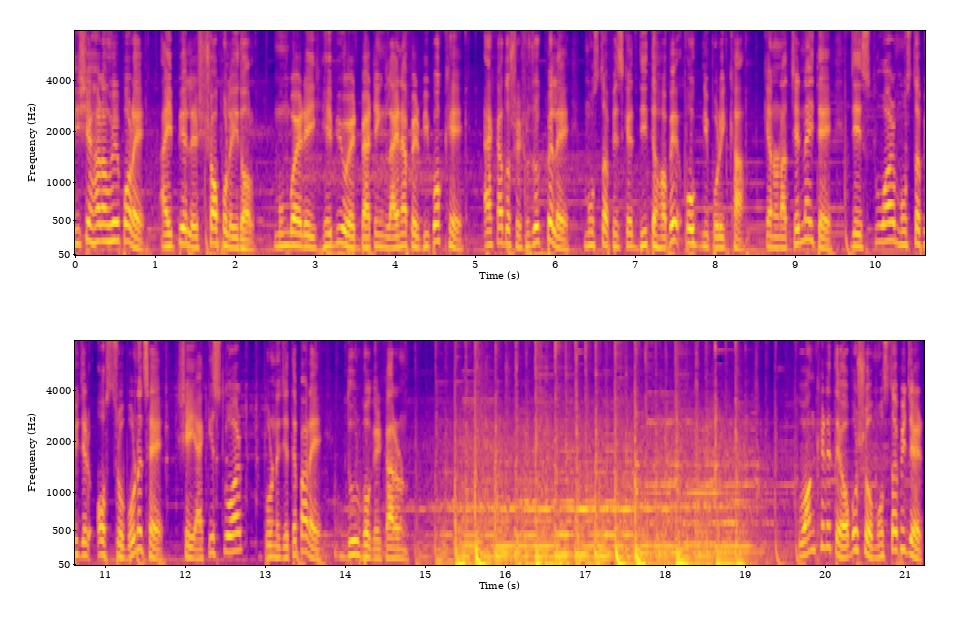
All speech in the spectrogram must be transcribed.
দিশেহারা হয়ে পড়ে আইপিএলের সফল এই দল। মুম্বাইয়ের এই হেভিওয়েট ব্যাটিং লাইন বিপক্ষে একাদশে সুযোগ পেলে মুস্তাফিজকে দিতে হবে অগ্নি পরীক্ষা। কেননা চেন্নাইতে যে স্লোয়ার মুস্তাফিজের অস্ত্র বনেছে, সেই একই স্লোয়ার বনে যেতে পারে দুর্ভোগের কারণ। ওয়াংখেড়েতে অবশ্য মোস্তাফিজের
